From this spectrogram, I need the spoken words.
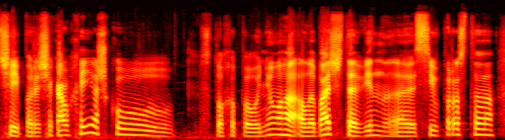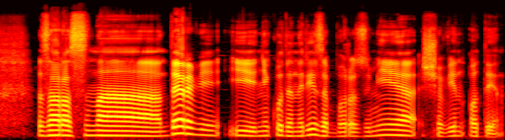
Ще й перечекав хаєшку, 100 хп у нього, але бачите, він е, сів просто зараз на дереві і нікуди не лізе, бо розуміє, що він один.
